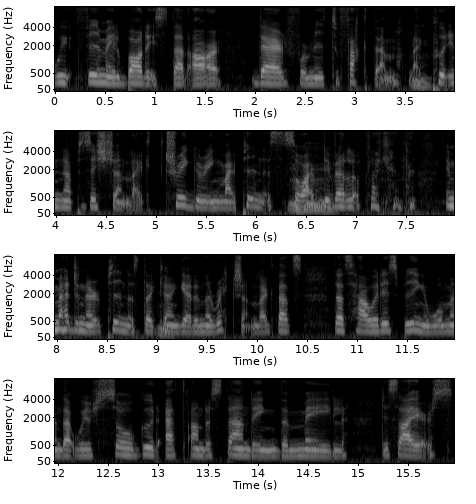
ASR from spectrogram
we- female bodies that are there for me to fuck them like Mm. put in a position like triggering my penis so i've Mhm. developed like an imaginary penis that can Mm. get an erection like that's that's how it is being a woman that we're so good at understanding the male desires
